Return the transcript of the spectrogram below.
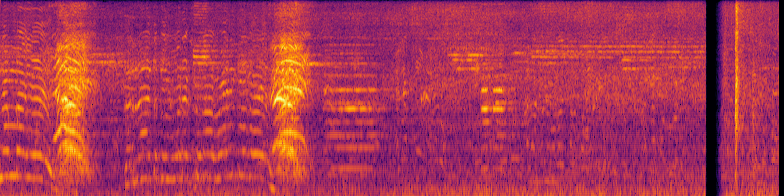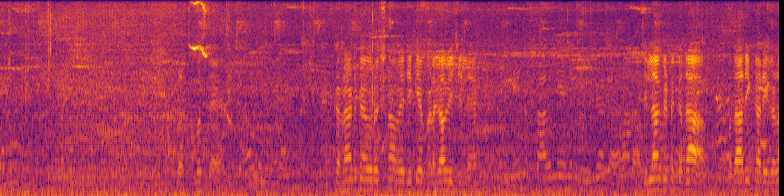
ಚೆನ್ನಮ್ಮಗೆ ಕರ್ನಾಟಕ ಯುವ ರಕ್ಷಣಾ ವೇದಿಕೆಗೆ. ಸರ್ ನಮಸ್ತೆ. ಕರ್ನಾಟಕ ರಕ್ಷಣಾ ವೇದಿಕೆ ಬೆಳಗಾವಿ ಜಿಲ್ಲೆ. ಜಿಲ್ಲಾ ಘಟಕದ ಪದಾಧಿಕಾರಿಗಳ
